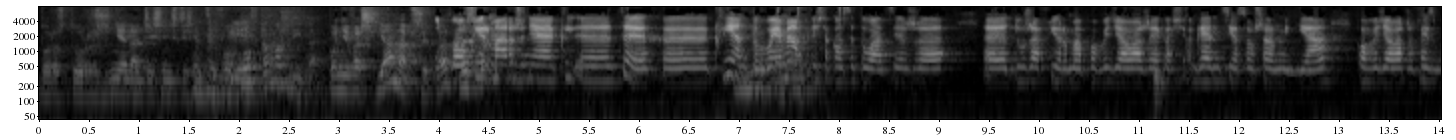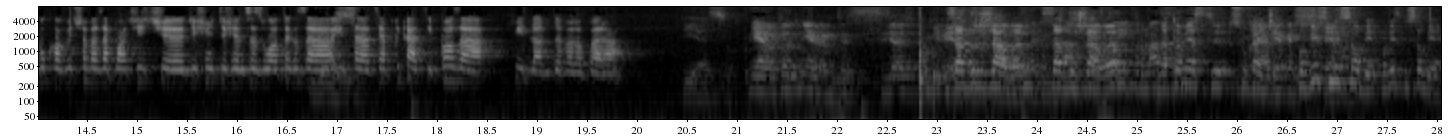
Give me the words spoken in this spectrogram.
po prostu rżnie na 10 tysięcy funtów? Jest to możliwe. Ponieważ ja na przykład... Posta- firma rżnie e, tych e, klientów, bo ja miałam kiedyś taką sytuację, że e, duża firma powiedziała, że jakaś agencja social media powiedziała, że Facebookowi trzeba zapłacić e, 10 tysięcy złotych za Jezu. instalację aplikacji poza fee dla dewelopera. Jezu. Nie, no to nie wiem, to jest... Ja. Zadrżałem, Tak, zadrżałem. Natomiast y, słuchajcie, powiedzmy sobie, powiedzmy sobie,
